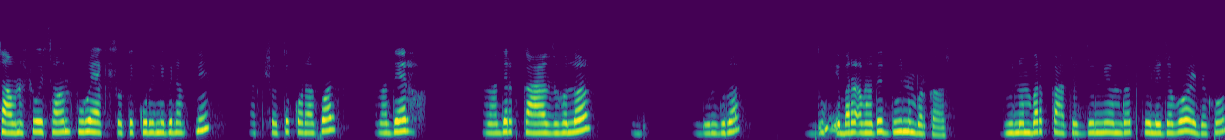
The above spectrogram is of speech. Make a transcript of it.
সাউন্ড আসবে। ওই সাউন্ড পুরো একশোতে করে নেবেন আপনি। একশোতে করার পর আমাদের আমাদের কাজ হলো বন্ধুরা এবার আমাদের দুই নম্বর কাজ। দুই নম্বর কাজের জন্য আমরা চলে যাব। এই দেখুন,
